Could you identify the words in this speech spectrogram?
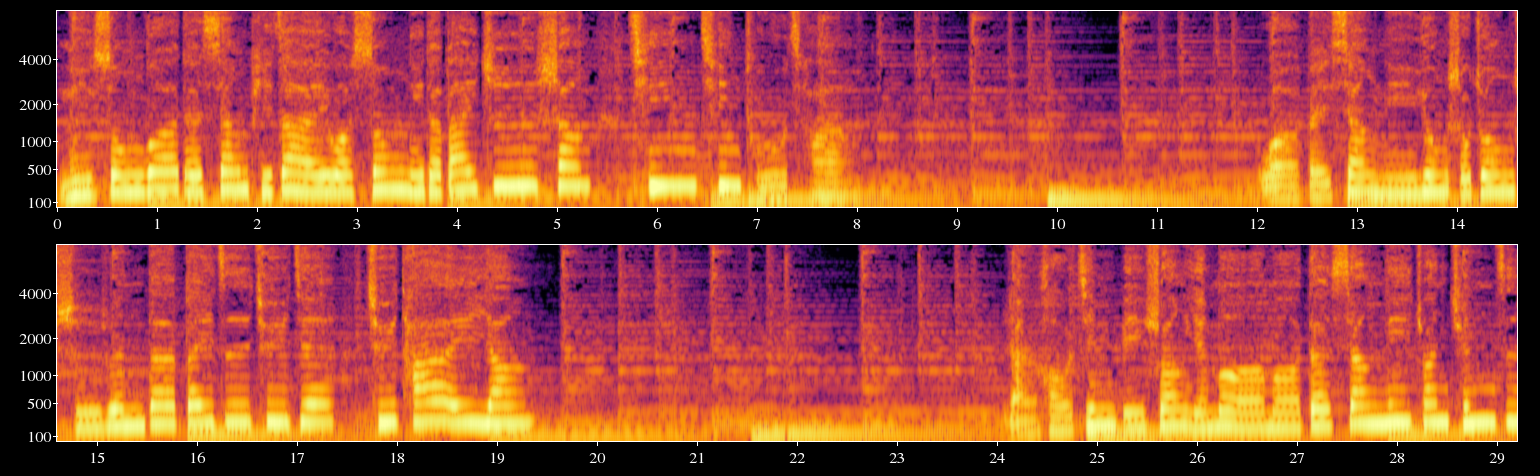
你送我的橡皮，在我送你的白纸上轻轻涂擦。我背向你，用手中湿润的被子去接。去太阳，然后紧闭双眼，默默地想你穿裙子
